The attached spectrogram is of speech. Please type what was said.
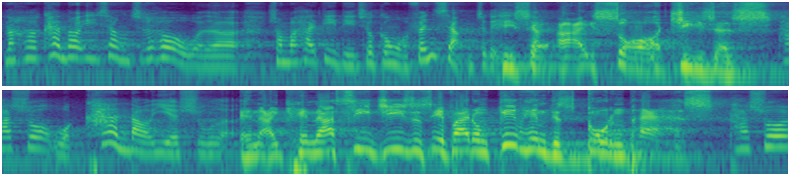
那他看到意象之后，我的双胞胎弟弟就跟我分享这个异 He 象 said, I saw Jesus. 他说：“我看到耶稣了。And I cannot see Jesus if I don't give him this golden pass. ”他说：“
